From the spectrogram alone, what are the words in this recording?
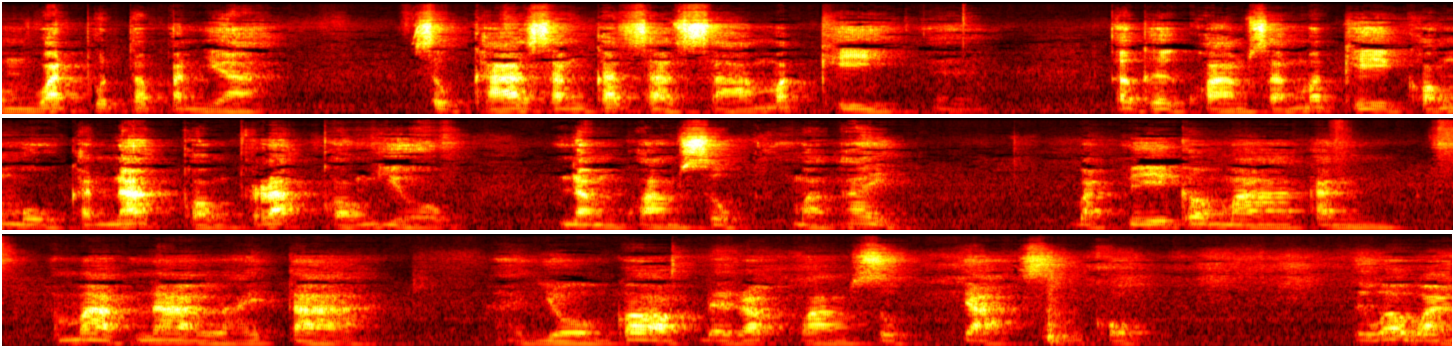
มวัดพุทธปัญญา สุขาสังคัสสะสามัคคีก็คือความสามัคคีของหมู่คณะของพระของโยมนำความสุขมาให้ บัดนี้ก็มากันมากหน้าหลายตา โยมก็ได้รับความสุขจากสังคม หรือว่าวัน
